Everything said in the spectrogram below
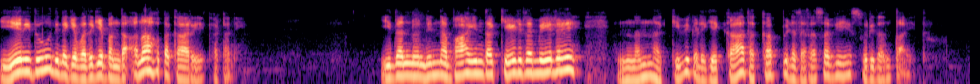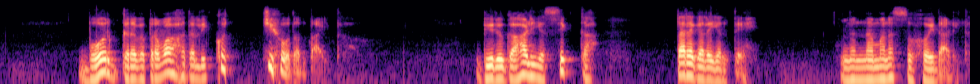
ಏನಿದು ನಿನಗೆ ಒದಗಿ ಬಂದ ಅನಾಹುತಕಾರಿ ಘಟನೆ? ಇದನ್ನು ನಿನ್ನ ಬಾಯಿಂದ ಕೇಳಿದ ಮೇಲೆ ನನ್ನ ಕಿವಿಗಳಿಗೆ ಕಾದ ಕಬ್ಬಿಣದ ರಸವೇ ಸುರಿದಂತಾಯಿತು. ಬೋರ್ಗರವ ಪ್ರವಾಹದಲ್ಲಿ ಕೊಚ್ಚಿ ಹೋದಂತಾಯಿತು. ಬಿರುಗಾಳಿಯ ಸಿಕ್ಕ ತರಗಲೆಯಂತೆ ನನ್ನ ಮನಸ್ಸು ಹೊಯ್ದಾಡಿತು.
